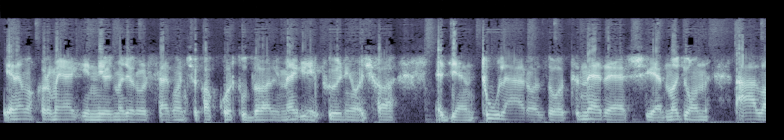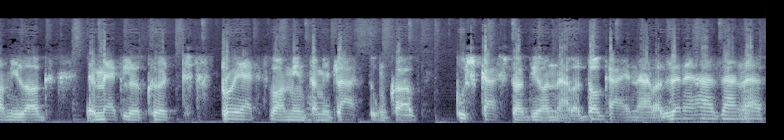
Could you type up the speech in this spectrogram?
én nem akarom elhinni, hogy Magyarországon csak akkor tud valami megépülni, hogyha egy ilyen túlárazott, neres, ilyen nagyon államilag meglökött projekt van, mint amit láttunk a Puskás stadionnál, a Dagálynál, a Zeneházánál.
